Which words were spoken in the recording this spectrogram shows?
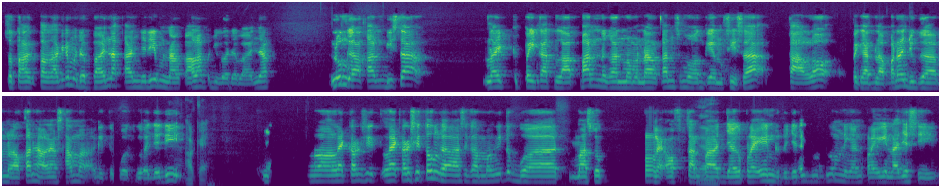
setelah total game udah banyak kan jadi menang kalah juga udah banyak lu nggak akan bisa naik ke peringkat 8 dengan memenangkan semua game sisa kalau peringkat 8 juga melakukan hal yang sama gitu buat gue jadi Oke. uh, Lakers Lakers itu nggak segampang itu buat masuk playoff tanpa jaga play in gitu. Jadi gue mendingan play in aja sih.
